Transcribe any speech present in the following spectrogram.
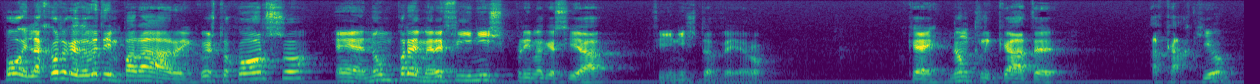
Poi la cosa che dovete imparare in questo corso è non premere finish prima che sia finish davvero. Ok? Non cliccate a cacchio,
